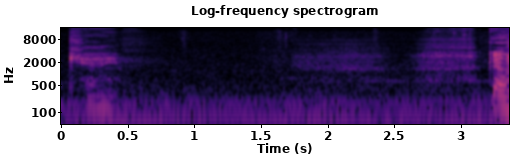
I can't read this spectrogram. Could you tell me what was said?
Okay. Go.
